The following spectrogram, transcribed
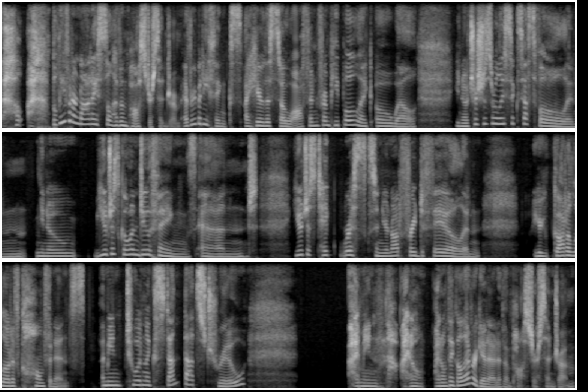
Believe it or not, I still have imposter syndrome. Everybody thinks, I hear this so often from people like, oh, well, you know, Trisha's really successful and, you know, you just go and do things and you just take risks and you're not afraid to fail and you've got a lot of confidence. I mean, to an extent, that's true. I mean, I don't I don't think I'll ever get out of imposter syndrome.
